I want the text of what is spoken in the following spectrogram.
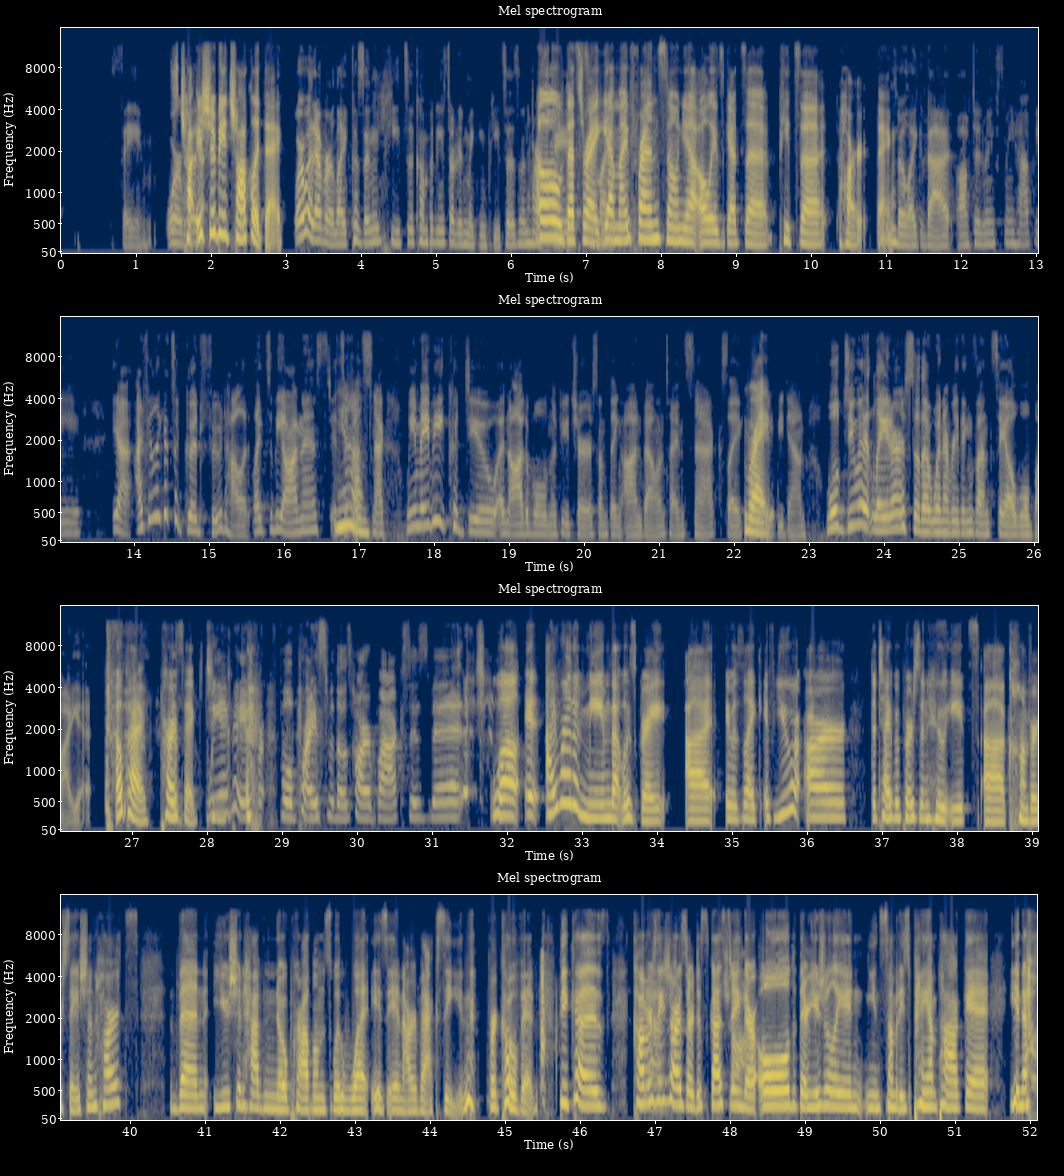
Same or cho- it should be chocolate day. or whatever like because then pizza companies started making pizzas oh, and heart Oh, that's right. yeah, my friend Sonia always gets a pizza heart thing. So like that often makes me happy. Yeah, I feel like it's a good food holiday. Like to be honest, it's a good snack. We maybe could do an audible in the future or something on Valentine's snacks. Like Right. be down. We'll do it later so that when everything's on sale, we'll buy it. Okay, perfect. We ain't paying for full price for those heart boxes, bitch. well, it I read a meme that was great. Uh it was like if you are the type of person who eats uh conversation hearts, then you should have no problems with what is in our vaccine for COVID because conversation hearts are disgusting. They're old. They're usually in, in somebody's pant pocket, you know.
